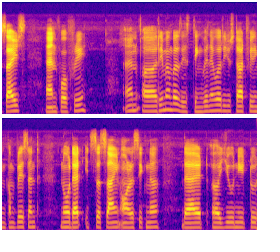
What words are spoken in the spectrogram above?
sites and for free. And uh, remember this thing whenever you start feeling complacent know that it's a sign or a signal that uh, you need to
